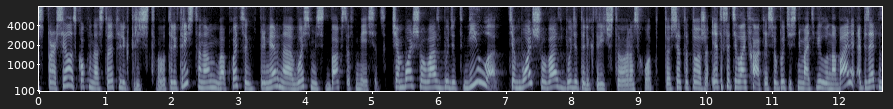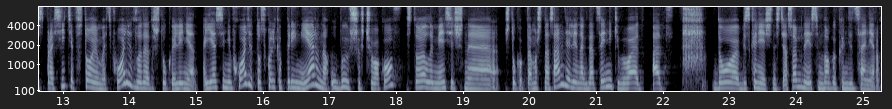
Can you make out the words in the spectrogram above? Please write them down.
спросила, сколько у нас стоит электричество. Вот электричество нам обходится примерно 80 баксов в месяц. Чем больше у вас будет вилла, тем больше у вас будет электричество расход. То есть это тоже... Это, кстати, лайфхак. Если вы будете снимать виллу на Бали, обязательно спросите, в стоимость входит вот эта штука или нет. А если не входит, то сколько примерно у бывших чуваков стоила месячная штука? Потому что на самом деле иногда ценники бывают от до бесконечности, особенно если много кондиционеров.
